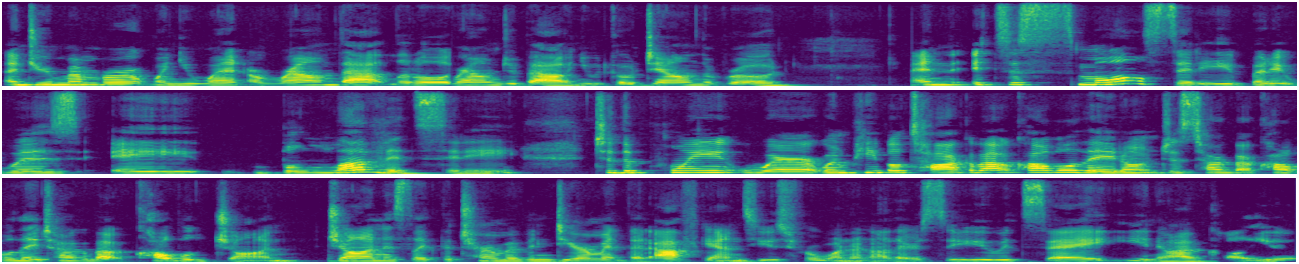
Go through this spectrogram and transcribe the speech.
and do you remember when you went around that little roundabout you would go down the road? And it's a small city, but it was a beloved city to the point where when people talk about Kabul, they don't just talk about Kabul, they talk about Kabul John. John is like the term of endearment that Afghans use for one another. So you would say, you know, I would call you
